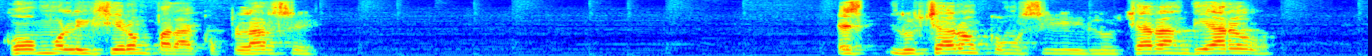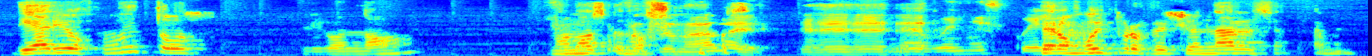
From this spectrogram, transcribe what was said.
¿cómo le hicieron para acoplarse? Es, lucharon como si lucharan diario, diario juntos. Digo, no, no nos conocemos. Pero muy profesional, exactamente.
